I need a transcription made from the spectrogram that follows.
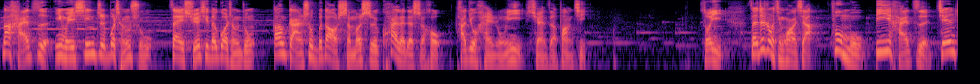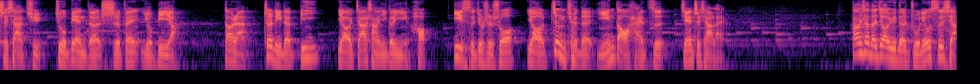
那孩子因为心智不成熟，在学习的过程中，当感受不到什么是快乐的时候，他就很容易选择放弃。所以在这种情况下，父母逼孩子坚持下去就变得十分有必要。当然，这里的“逼”要加上一个引号，意思就是说要正确的引导孩子坚持下来。当下的教育的主流思想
